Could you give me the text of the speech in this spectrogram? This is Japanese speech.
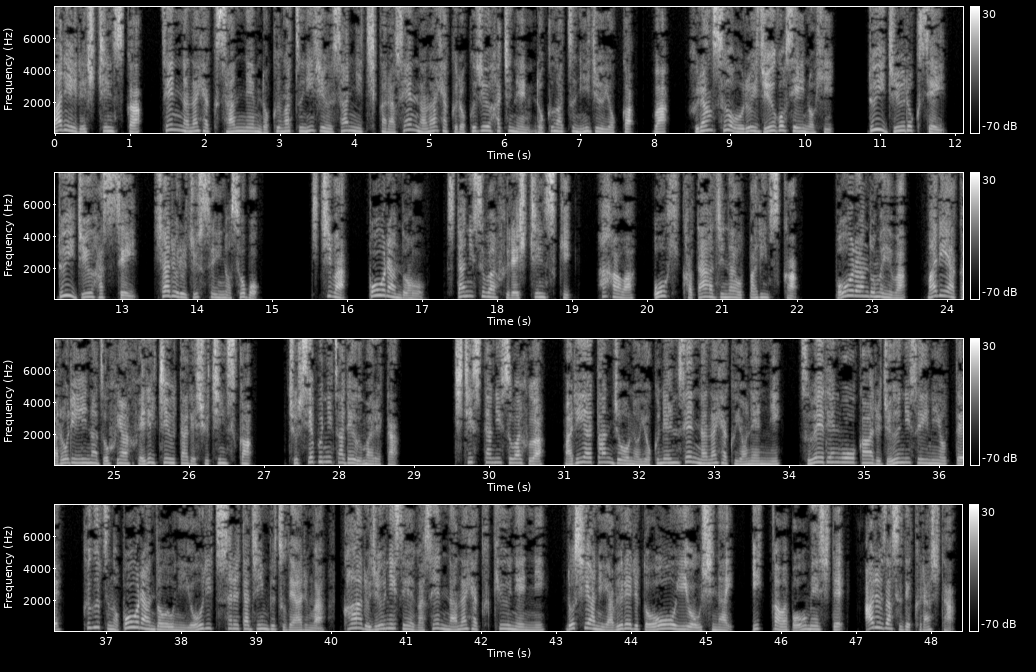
マリー・レシチンスカ、1703年6月23日から1768年6月24日は、フランス王ルイ15世の日、ルイ16世、ルイ18世、シャルル10世の祖母。父は、ポーランド王、スタニスワフ・レシチンスキ、母は、王妃カタージナ・オパリンスカ。ポーランド名は、マリア・カロリーナ・ゾフィア・フェリチウタ・レシュチンスカ。チュシェブニツァで生まれた。父スタニスワフは、マリア誕生の翌年1704年に、スウェーデン王カール12世によって、9月のポーランド王に擁立された人物であるが、カール12世が1709年に、ロシアに敗れると王位を失い、一家は亡命して、アルザスで暮らした。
